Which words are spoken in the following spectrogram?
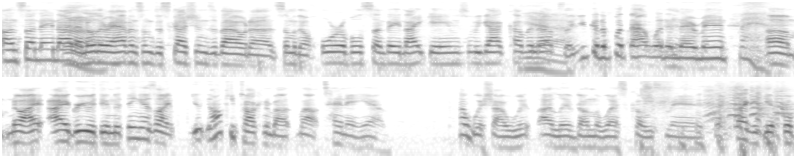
on Sunday night. I know Uh. they were having some discussions about uh, some of the horrible Sunday night games we got coming up. So you could have put that one in there, man. Man. Um, no, I, I agree with you. And the thing is, like, y- y'all keep talking about about 10 a.m. I wish I would I lived on the West Coast, man. I could get fo-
